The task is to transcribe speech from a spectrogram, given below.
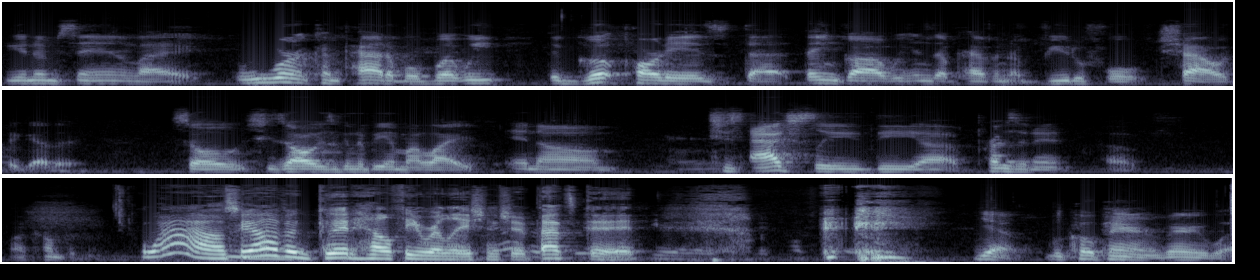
You know what I'm saying? Like we weren't compatible. But we the good part is that thank God we end up having a beautiful child together. So she's always going to be in my life, and um, she's actually the uh, president of my company. Wow. So y'all have a good, healthy relationship. That's good. Yeah, we co-parent very well,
